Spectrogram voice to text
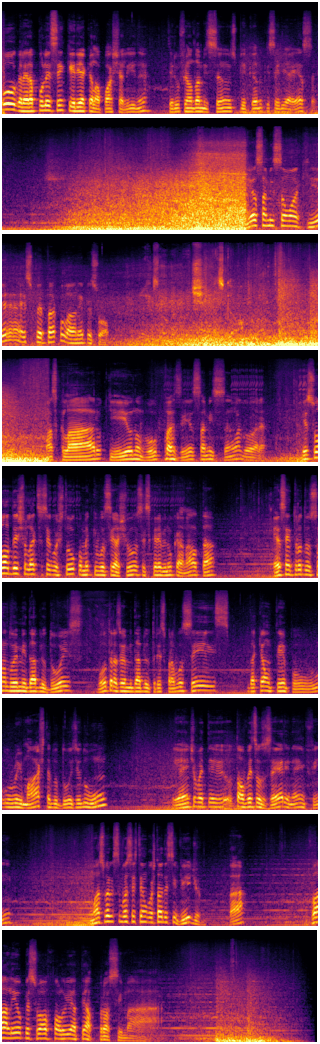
Ô, galera, pulei sem querer aquela parte ali, né? Seria o final da missão explicando que seria essa. E essa missão aqui é espetacular, né, pessoal? Let's go. Mas claro que eu não vou fazer essa missão agora. Pessoal, deixa o like se você gostou, comenta o que você achou, se inscreve no canal, tá? Essa é a introdução do MW2. Vou trazer o MW3 para vocês. Daqui a um tempo, o, o remaster do 2 e do 1. E a gente vai ter, talvez eu zere, né? Enfim. Mas espero que vocês tenham gostado desse vídeo, tá? Valeu, pessoal. Falou e até a próxima.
